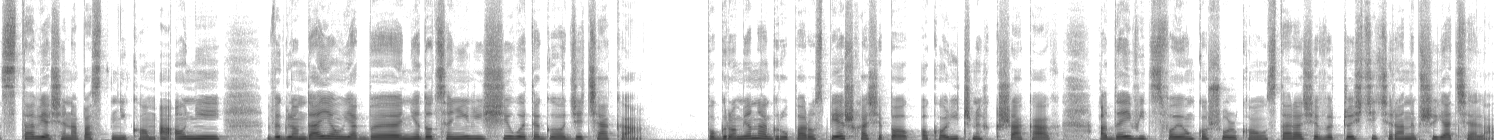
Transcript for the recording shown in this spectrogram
stawia się napastnikom, a oni wyglądają jakby nie docenili siły tego dzieciaka. Pogromiona grupa rozpierzcha się po okolicznych krzakach, a David swoją koszulką stara się wyczyścić rany przyjaciela.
